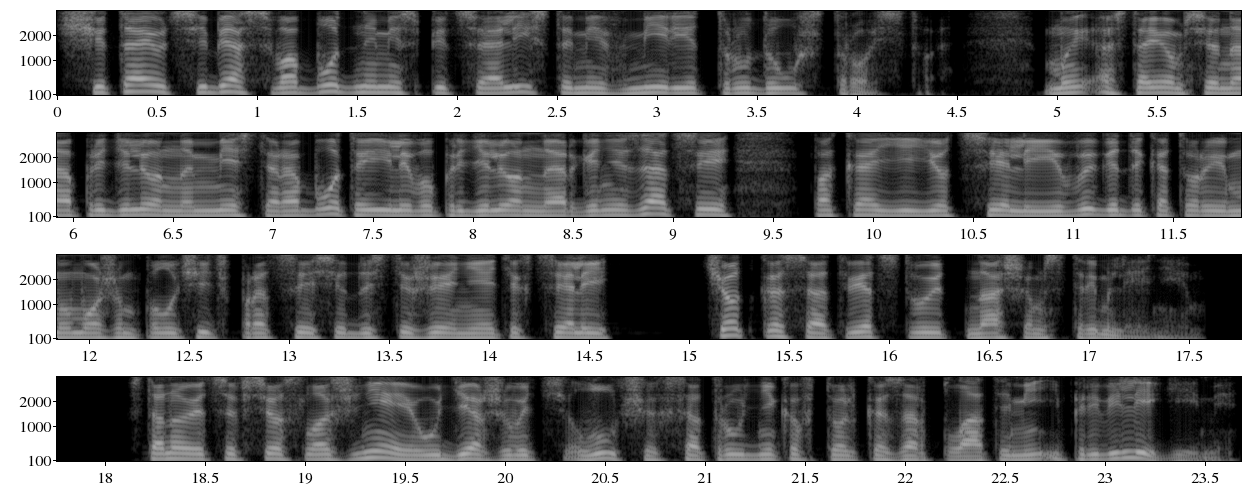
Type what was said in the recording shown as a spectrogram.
считают себя свободными специалистами в мире трудоустройства. Мы остаемся на определенном месте работы или в определенной организации, пока ее цели и выгоды, которые мы можем получить в процессе достижения этих целей, четко соответствуют нашим стремлениям. Становится все сложнее удерживать лучших сотрудников только зарплатами и привилегиями.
